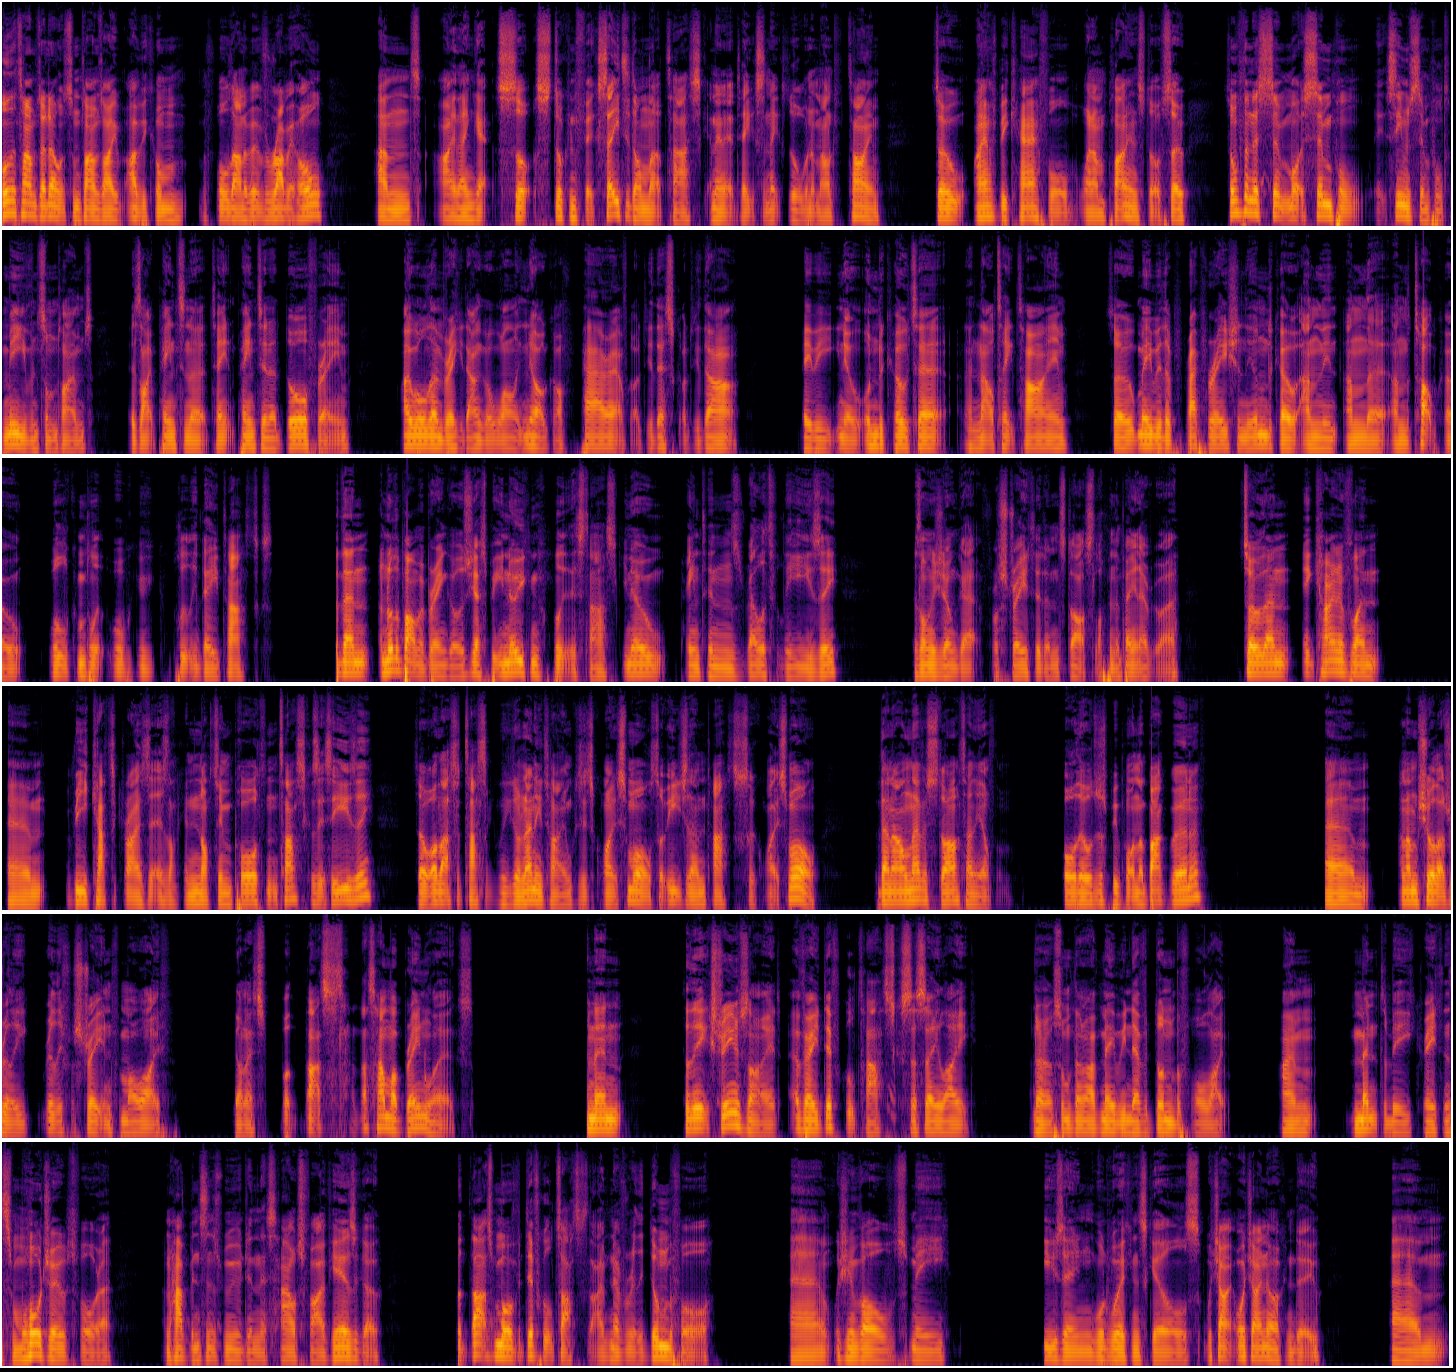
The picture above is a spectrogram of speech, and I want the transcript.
Other times I don't. Sometimes I, I become fall down a bit of a rabbit hole, and I then get so, stuck and fixated on that task, and then it takes an exorbitant amount of time. So I have to be careful when I'm planning stuff. So something as sim- simple, it seems simple to me even sometimes, is like painting a t- painting a door frame. I will then break it down and go, well, you know, I've got to prepare it, I've got to do this, got to do that. Maybe, you know, undercoat it, and that'll take time. So maybe the preparation, the undercoat, and the and the and the top coat will complete will be completely day tasks. But then another part of my brain goes, yes, but you know you can complete this task. You know painting's relatively easy as long as you don't get frustrated and start slopping the paint everywhere. So then it kind of went um, recategorize it as like a not important task because it's easy. So, well, that's a task that can be done anytime because it's quite small. So each of them tasks are quite small. Then I'll never start any of them or they'll just be put on the back burner. Um, and I'm sure that's really, really frustrating for my wife, to be honest. But that's that's how my brain works. And then to the extreme side, a very difficult task. So say like, I don't know, something I've maybe never done before. Like I'm meant to be creating some wardrobes for her, and have been since we moved in this house five years ago. But that's more of a difficult task that I've never really done before, uh, which involves me using woodworking skills, which I which I know I can do. Um,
